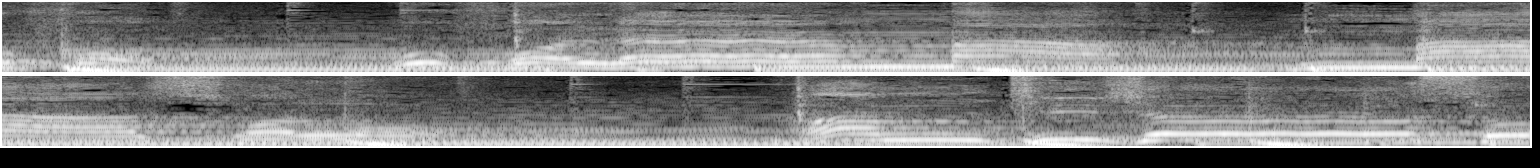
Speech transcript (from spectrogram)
Ufo Ufo Lema Maswalo Antijeso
